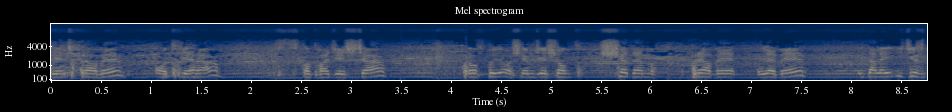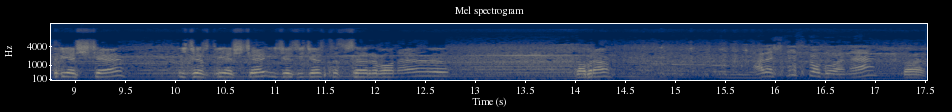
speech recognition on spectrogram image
5 prawy. Otwiera. 120. Prostuj 87 prawy, lewy. I dalej idziesz 200. Idziesz 200. Idziesz, idziesz przez czerwone. Dobra? Ale ślisko było, nie? Tak.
